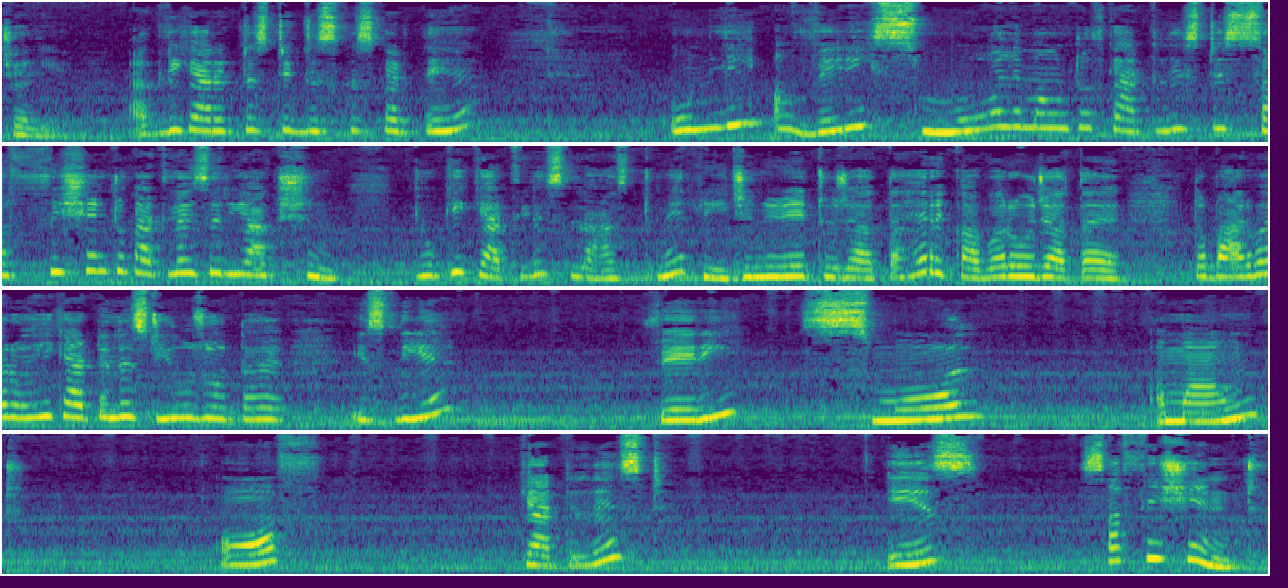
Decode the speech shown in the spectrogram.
चलिए, अगली कैरेक्टरिस्टिक डिस्कस करते हैं। Only a very small amount of catalyst is sufficient to catalyse a reaction क्योंकि कैटलिस्ट लास्ट में रीजनरेट हो जाता है रिकवर हो जाता है तो बार बार वही कैटलिस्ट यूज़ होता है इसलिए very small amount of catalyst is sufficient.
